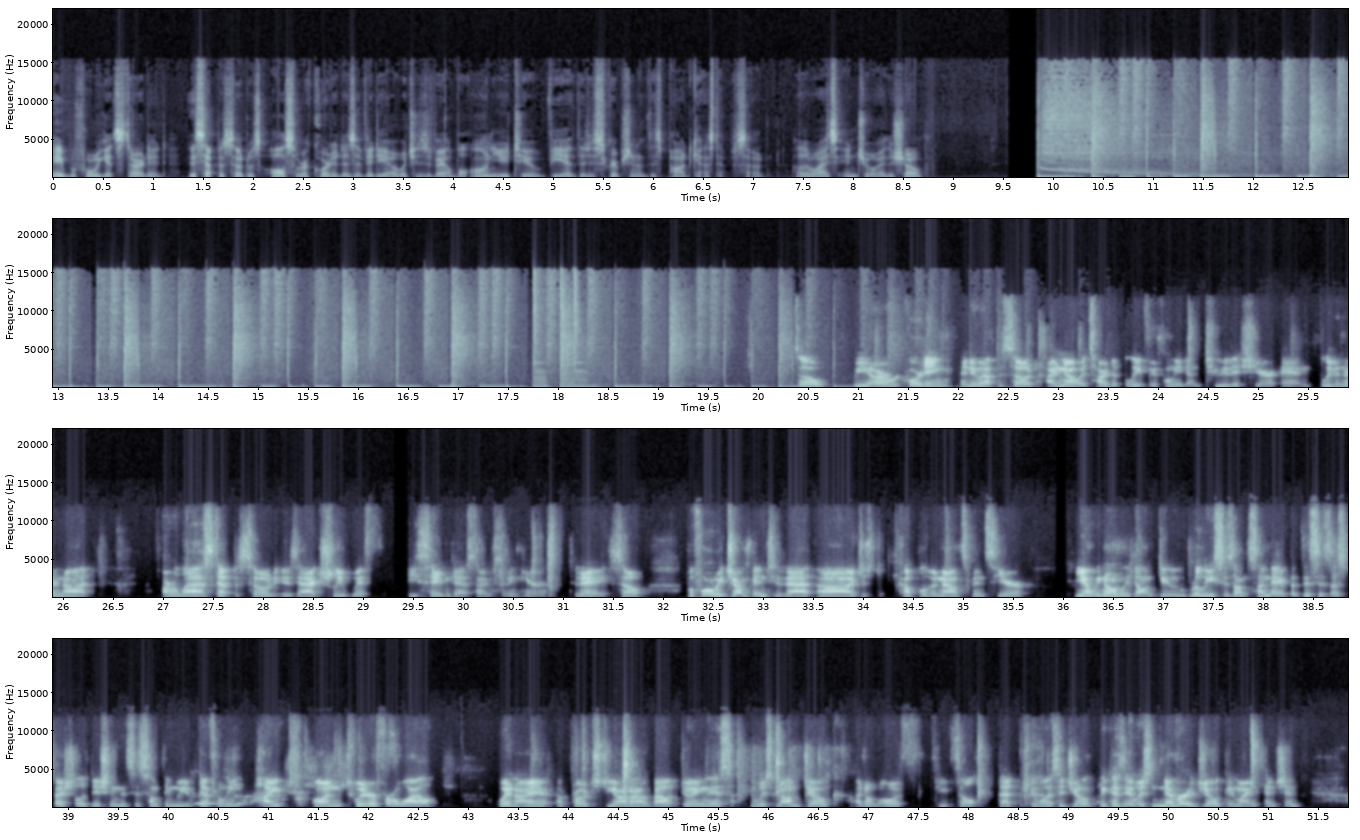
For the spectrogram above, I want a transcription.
Hey, before we get started, this episode was also recorded as a video, which is available on YouTube via the description of this podcast episode. Otherwise, enjoy the show. So, we are recording a new episode. I know it's hard to believe we've only done two this year, and believe it or not, our last episode is actually with the same guest I'm sitting here today. So before we jump into that, uh, just a couple of announcements here. Yeah, we normally don't do releases on Sunday, but this is a special edition. This is something we've definitely hyped on Twitter for a while. When I approached Gianna about doing this, it was not a joke. I don't know if you felt that it was a joke because it was never a joke in my intention.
